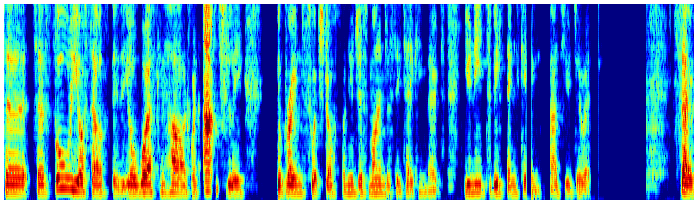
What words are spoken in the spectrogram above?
to to fool yourself that you're working hard when actually your brain's switched off and you're just mindlessly taking notes. You need to be thinking as you do it. So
